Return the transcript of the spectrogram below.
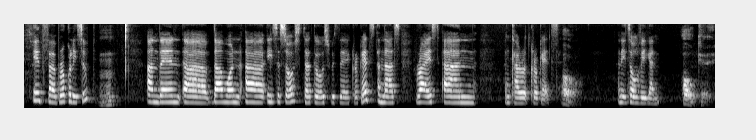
it's uh, broccoli soup. Mhm. And then uh, that one uh, is a sauce that goes with the croquettes, and that's rice and and carrot croquettes, Oh, and it's all vegan. okay.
